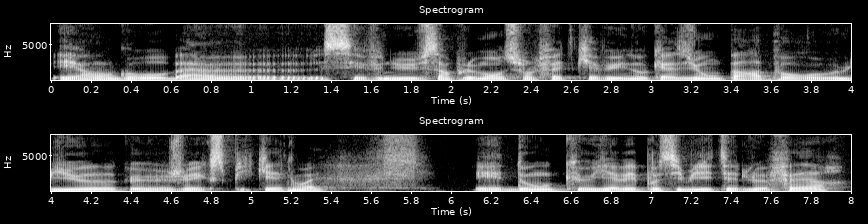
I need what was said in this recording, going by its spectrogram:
Et en gros, bah, euh, c'est venu simplement sur le fait qu'il y avait une occasion par rapport au lieu que je vais expliquer. Ouais. Et donc, euh, il y avait possibilité de le faire.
